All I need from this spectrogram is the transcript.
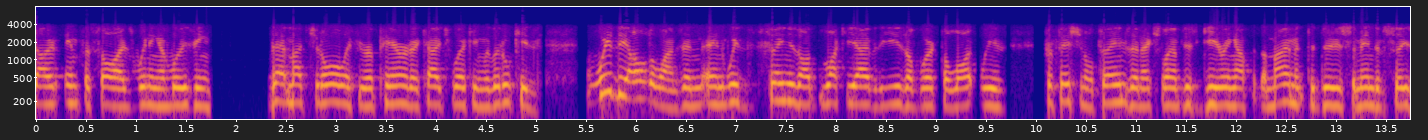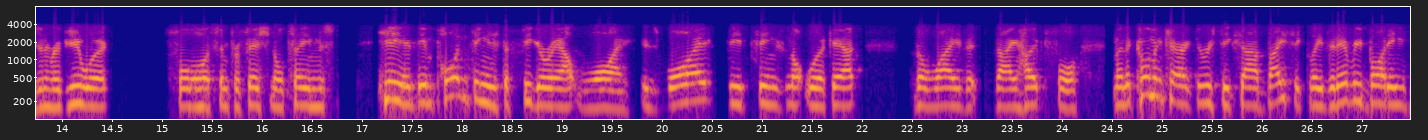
don't emphasise winning and losing that much at all if you're a parent or coach working with little kids with the older ones and, and with seniors, I'm lucky over the years I've worked a lot with professional teams, and actually I'm just gearing up at the moment to do some end of season review work for some professional teams here. The important thing is to figure out why. Is why did things not work out the way that they hoped for? I mean, the common characteristics are basically that everybody,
